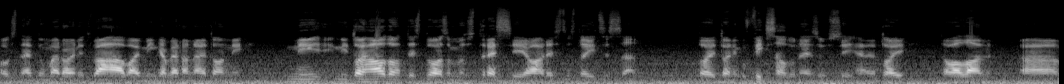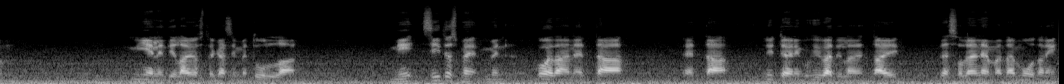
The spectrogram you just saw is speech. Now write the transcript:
onko näitä numeroja nyt vähän vai minkä verran näitä on, niin, niin, niin toihan automaattisesti tuo semmoista stressiä ja ahdistusta itsessään. Toi, toi niinku fiksautuneisuus siihen ja toi tavallaan ähm, mielentila, josta käsin me tullaan. Niin siitä jos me, me koetaan, että, että nyt ei ole niin kuin hyvä tilanne tai tässä ole enemmän tai muuta, niin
